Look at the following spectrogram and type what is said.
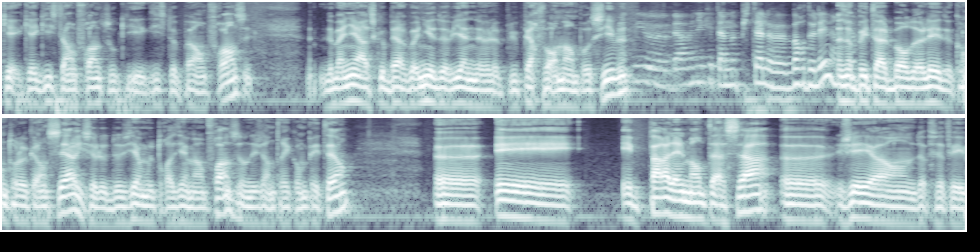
qui, existe en France ou qui n'existe pas en France, de manière à ce que Bergonier devienne le plus performant possible. Oui, euh, Bergonier qui est un hôpital euh, bordelais, Un hôpital bordelais de, contre le cancer, c'est le deuxième ou le troisième en France, ce sont des gens très compétents. Euh, et, et, parallèlement à ça, j'ai, ça fait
